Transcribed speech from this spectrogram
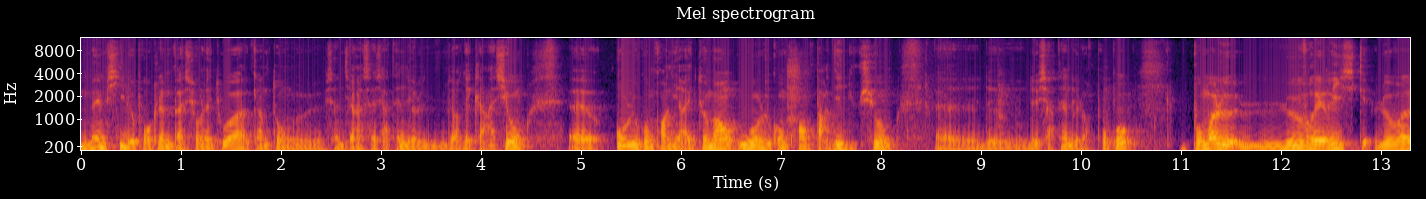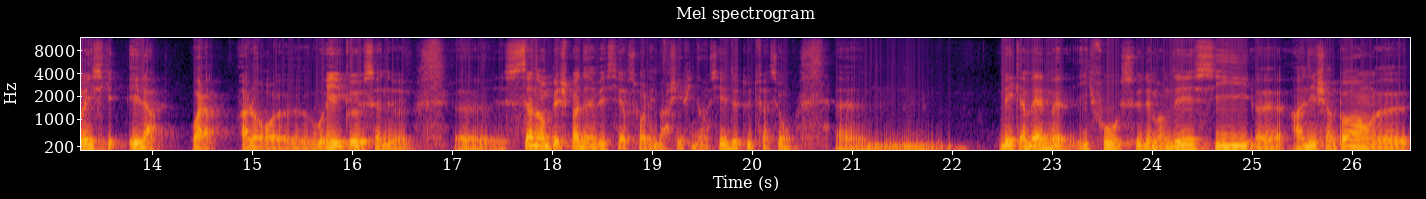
même s'ils ne le proclament pas sur les toits, quand on euh, s'intéresse à certaines de, leurs déclarations, euh, on le comprend directement ou on le comprend par déduction euh, de, certains de leurs propos. Pour moi, le, vrai risque, le vrai risque est là. Voilà. Alors, vous voyez que ça n'empêche pas d'investir sur les marchés financiers, de toute façon. Mais quand même, il faut se demander si, euh, en échappant euh,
